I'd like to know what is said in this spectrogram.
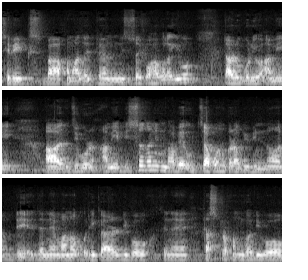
চিভিক্স বা সমাজ অধ্যয়ন নিশ্চয় পঢ়াব লাগিব। তাৰ উপৰিও আমি যিবোৰ আমি বিশ্বজনীনভাৱে উদযাপন কৰা বিভিন্ন যেনে মানৱ অধিকাৰ দিৱস যেনে ৰাষ্ট্ৰসংঘ দিৱস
